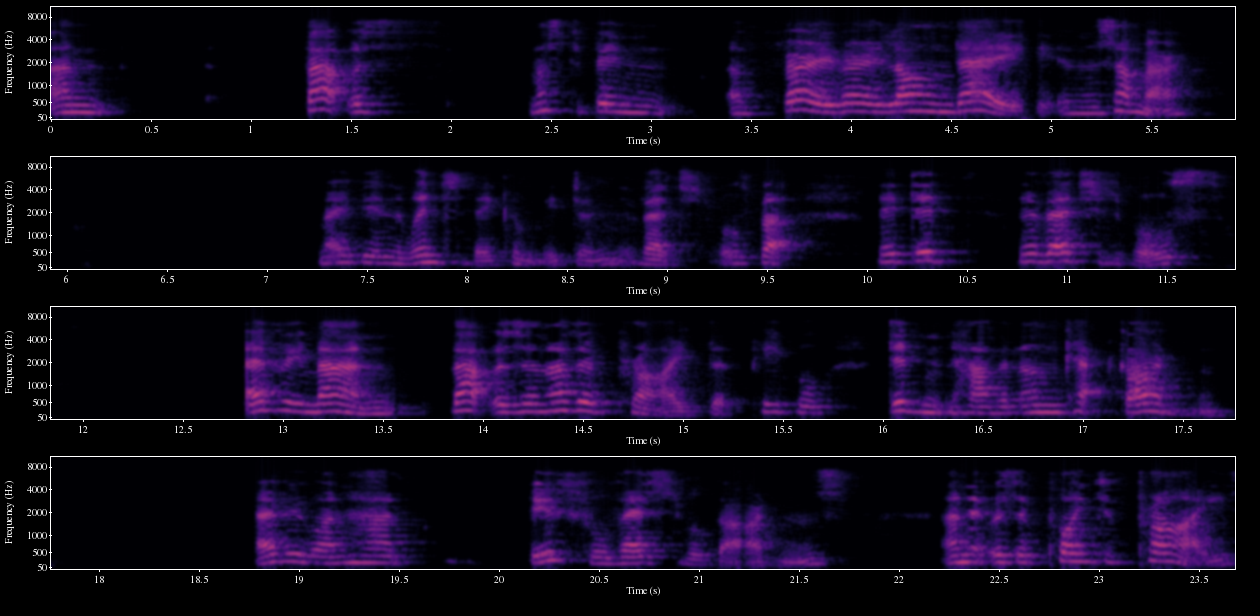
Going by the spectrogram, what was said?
And that was must have been a very, very long day in the summer. Maybe in the winter they couldn't be doing the vegetables, but they did the vegetables. Every man, that was another pride that people didn't have an unkept garden. Everyone had beautiful vegetable gardens and it was a point of pride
